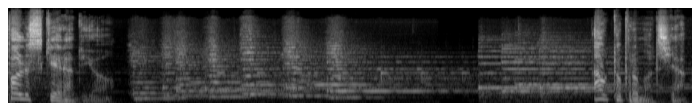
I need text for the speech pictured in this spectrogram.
Polskie Radio. Autopromocja.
